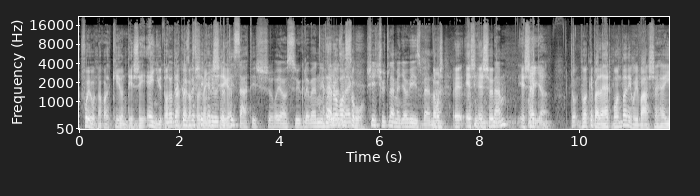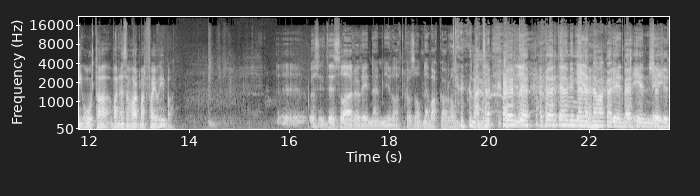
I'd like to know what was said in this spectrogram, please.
folyóknak a kiöntései együtt adták meg azt a mennyiséget. a Tiszát is olyan szűkre venni, hát hogy az van meg szó. lemegy a vízben. Na most, és, és, nem? És, Igen. tulajdonképpen lehet mondani, hogy vásárhelyi óta van ez a harmadfajú hiba? Őszintén szóval erről én nem nyilatkozom, nem akarom. A történelmi nevet nem akarjuk én, be én, még,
